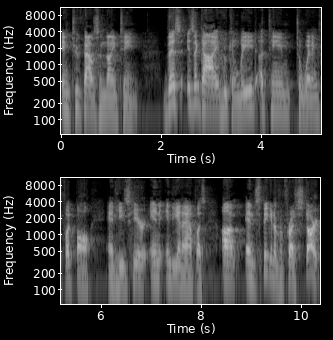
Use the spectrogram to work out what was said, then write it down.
in 2019. This is a guy who can lead a team to winning football, and he's here in Indianapolis. Um, and speaking of a fresh start,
